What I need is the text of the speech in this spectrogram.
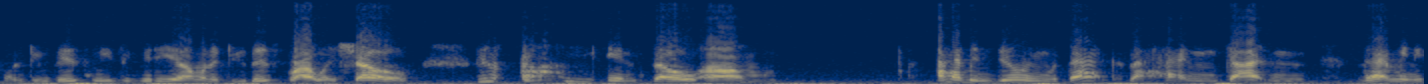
want to do this music video. I want to do this Broadway show. and so um, I had been dealing with that because I hadn't gotten that many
